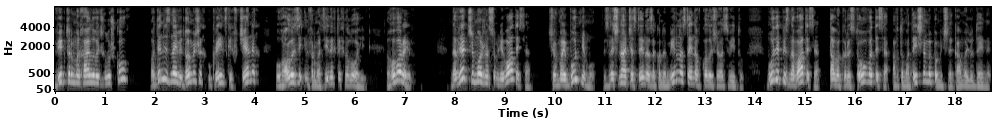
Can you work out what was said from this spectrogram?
Віктор Михайлович Глушков один із найвідоміших українських вчених у галузі інформаційних технологій, говорив: навряд чи можна сумніватися, що в майбутньому значна частина закономірностей навколишнього світу буде пізнаватися та використовуватися автоматичними помічниками людини.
